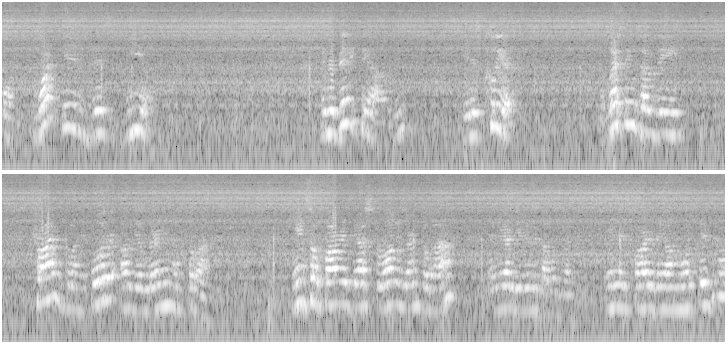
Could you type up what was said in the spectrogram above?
point. What is this deal? In rabbinic theology, it is clear. The blessings of the tribes go in the order of their learning of Torah. Insofar as they are strong and learn Torah, then they are given the double blessing. In as they are more physical,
